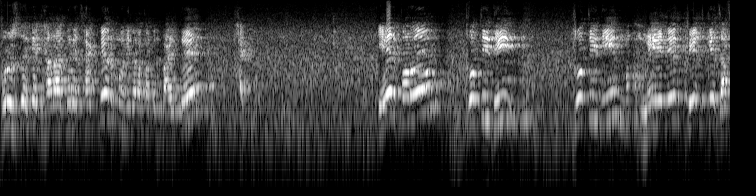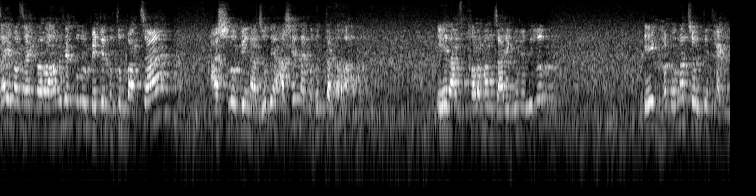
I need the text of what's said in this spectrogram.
পুরুষদেরকে ঘেরা করে থাকবে আর মহিলারা তাদের বাড়িতে থাকবে। এরপরও প্রতিদিন প্রতিদিন মেয়েদের পেটকে যাচাই বাছাই করা হবে যে কোনো পেটে নতুন বাচ্চা আসলো কি না যদি আসে, তাকে হত্যা করা হবে। এই রাজ ফরমান জারি করে দিল। এই ঘটনা চলতে থাকল।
